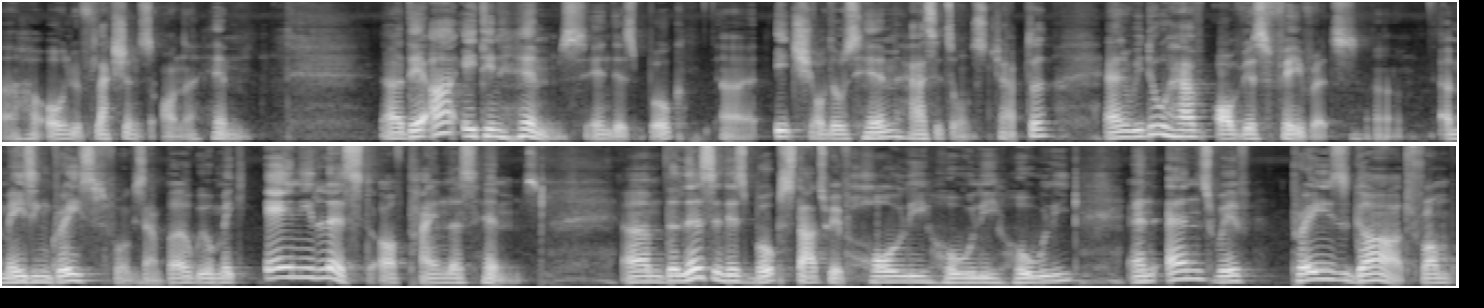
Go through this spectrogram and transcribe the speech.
uh, her own reflections on a hymn. Uh, there are 18 hymns in this book. Uh, each of those hymns has its own chapter, and we do have obvious favorites. Uh, Amazing Grace, for example, will make any list of timeless hymns. Um, the list in this book starts with Holy, Holy, Holy, and ends with Praise God, from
